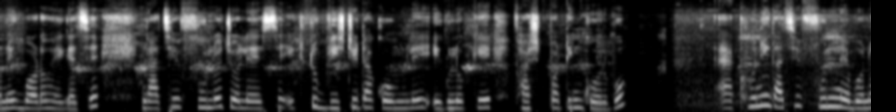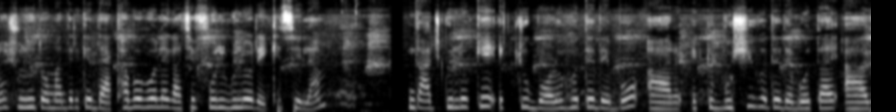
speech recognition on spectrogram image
অনেক বড় হয়ে গেছে। গাছে ফুলও চলে এসছে। একটু বৃষ্টিটা কমলে এগুলোকে ফার্স্ট পটিং করব। এখনই গাছে ফুল নেব না, শুধু তোমাদেরকে দেখাবো বলে গাছে ফুলগুলো রেখেছিলাম। গাছগুলোকে একটু বড় হতে দেব আর একটু বুশি হতে দেব, তাই আজ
